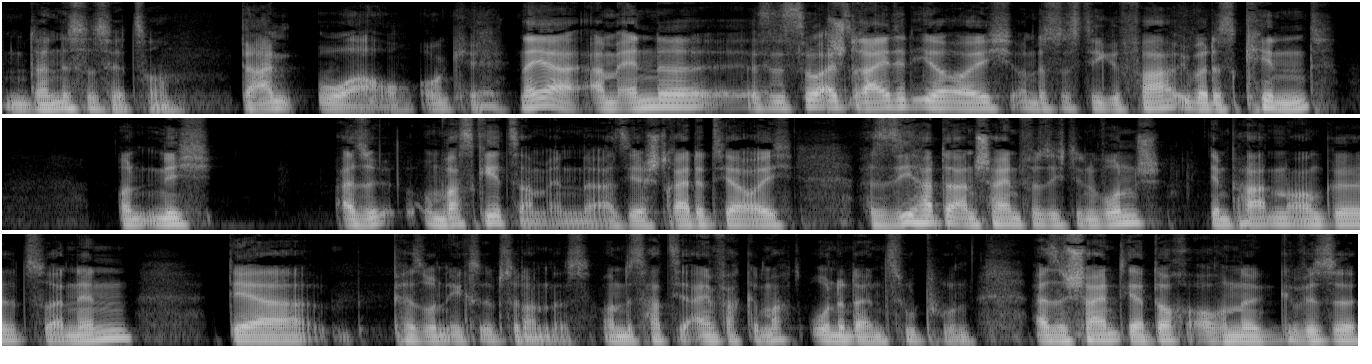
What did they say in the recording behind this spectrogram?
dann ist es jetzt so. Dann, wow, okay. Naja, am Ende so, als streitet ihr euch und das ist die Gefahr über das Kind und nicht, also um was geht's am Ende? Also ihr streitet ja euch, also sie hatte anscheinend für sich den Wunsch, den Patenonkel zu ernennen, der Person XY ist. Und das hat sie einfach gemacht, ohne dein Zutun. Also scheint ja doch auch eine gewisse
